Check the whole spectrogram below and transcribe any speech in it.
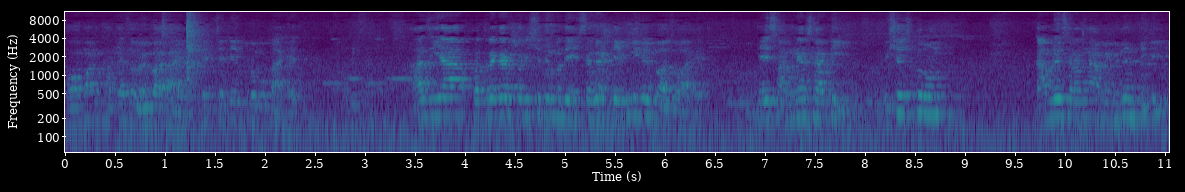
हवामान खात्याचा विभाग आहे त्यांचे ते प्रमुख आहेत. आज या पत्रकार परिषदेमध्ये हे सगळे टेक्निकल बाजू आहेत. ते सांगण्यासाठी विशेष करून कांबळे सरांना आम्ही विनंती केली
